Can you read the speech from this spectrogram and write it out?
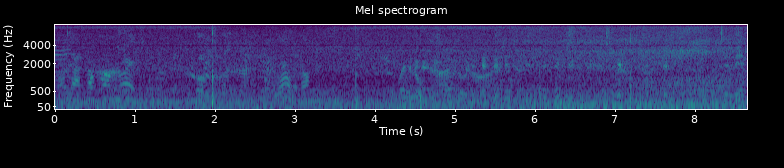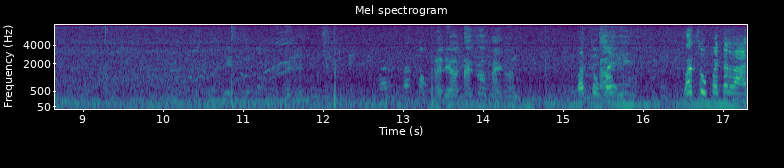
เอาอยากเข้ากล้องด้วย กล้องหน่อย เดี๋ยวเนาะ ไว้ให้ลูกหลานดูหน่อย วันวันศุกร์ เออเดี๋ยวตั้งกล้องใหม่ก่อนวันศุกร์ไปตามมุมวันศุกร์ไปตลาด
